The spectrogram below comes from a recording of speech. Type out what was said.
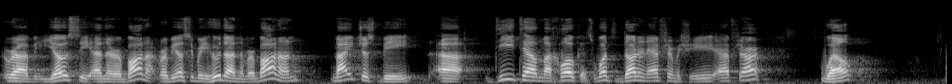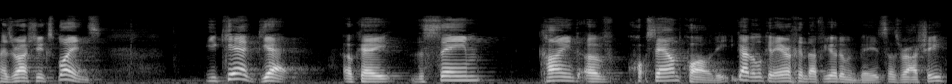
Rabbi Yossi and the Rabbanon, Rabbi Yossi Bar Yehuda and the Rabbanon, might just be uh, detailed machlokes. What's done in Efshar Mashiach Efshar? Well, as Rashi explains, you can't get, okay, the same kind of sound quality. You got to look at Erech and Daf and Beis, says Rashi,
